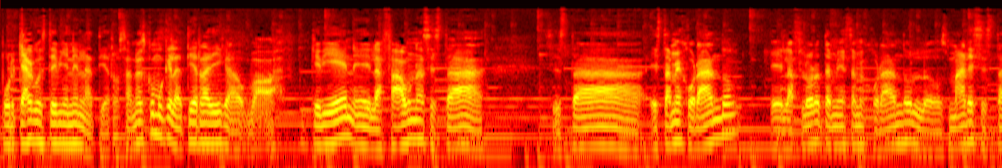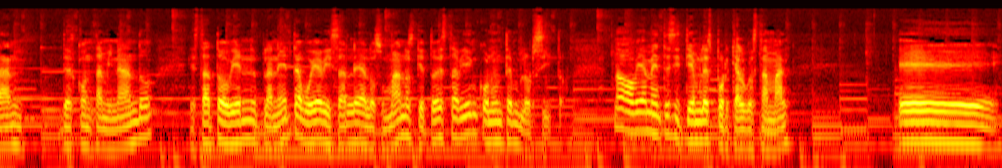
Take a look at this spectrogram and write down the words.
porque algo esté bien en la Tierra. O sea, no es como que la Tierra diga, wow, qué bien, eh, la fauna se está, se está, está mejorando, eh, la flora también está mejorando, los mares se están descontaminando, está todo bien en el planeta, voy a avisarle a los humanos que todo está bien con un temblorcito. No, obviamente si tiembla es porque algo está mal. Eh,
